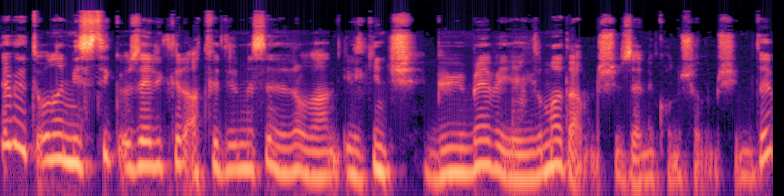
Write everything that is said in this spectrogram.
Evet ona mistik özellikleri atfedilmesine neden olan ilginç büyüme ve yayılma davranışı üzerine konuşalım şimdi.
